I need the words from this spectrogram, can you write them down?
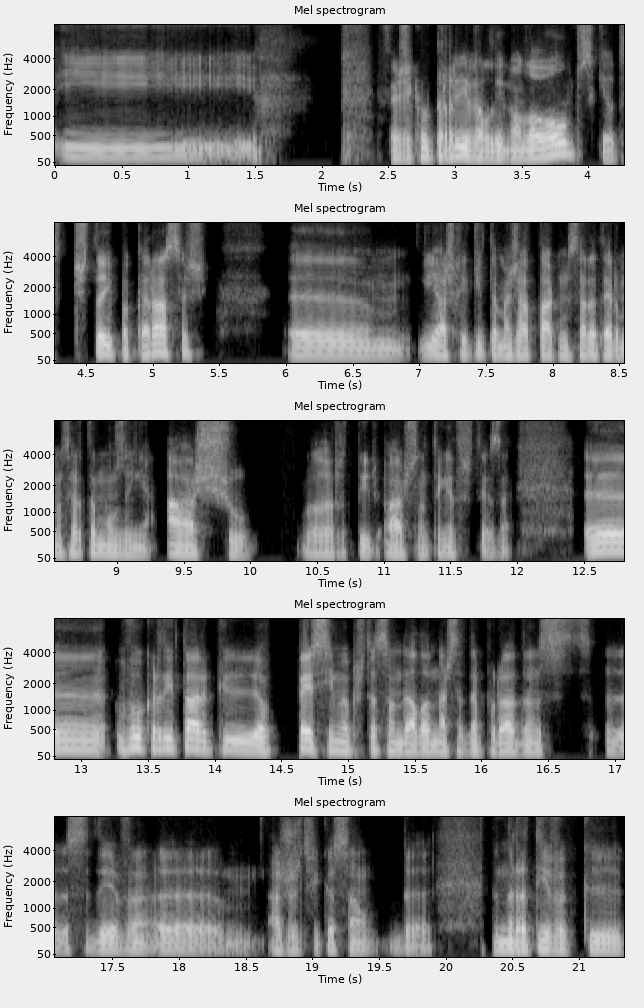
e fez aquele terrível Linola Holmes, que eu testei para caraças, e acho que aqui também já está a começar a ter uma certa mãozinha, acho, vou repetir, acho, não tenho a certeza. Uh, vou acreditar que a péssima prestação dela nesta temporada se, uh, se deva uh, à justificação de narrativa que,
